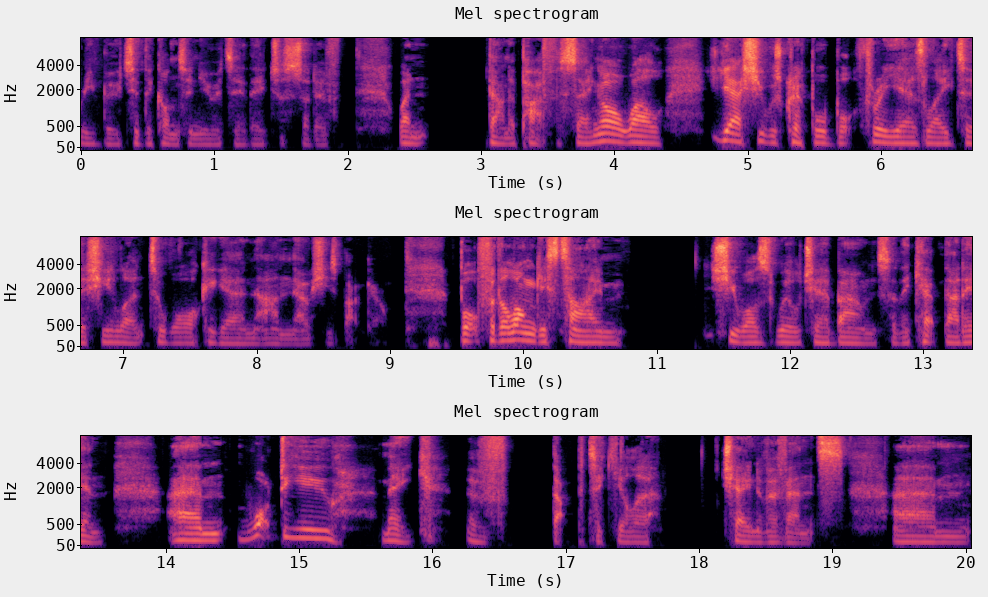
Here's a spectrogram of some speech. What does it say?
rebooted the continuity, they just sort of went down a path of saying, "Oh well, yeah, she was crippled, but three years later she learnt to walk again, and now she's Batgirl." But for the longest time, she was wheelchair bound, so they kept that in. Um, what do you make of that particular chain of events. Um,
